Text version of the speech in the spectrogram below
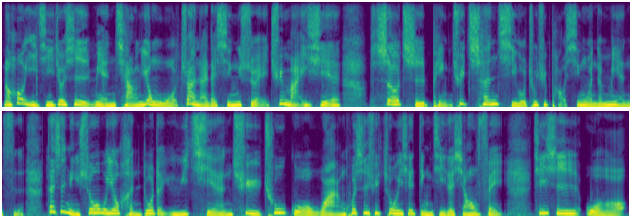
然后以及就是勉强用我赚来的薪水去买一些奢侈品。去撑起我出去跑新闻的面子，但是你说我有很多的余钱去出国玩，或是去做一些顶级的消费。其实我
